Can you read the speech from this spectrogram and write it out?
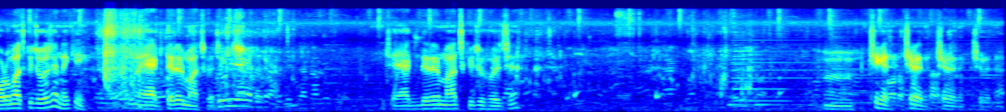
বড় মাছ কিছু হয়েছে নাকি? এক দেড়ের মাছ হয়েছে আচ্ছা এক দেড়ের মাছ কিছু হয়েছে। হুম ঠিক আছে ছেড়ে দিন ছেড়ে দিন ছেড়ে দিন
